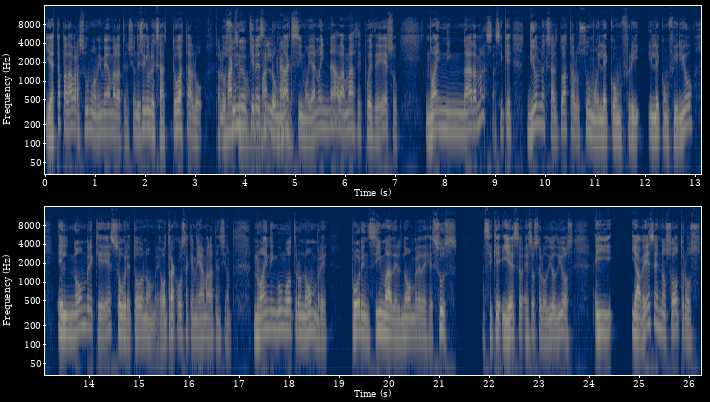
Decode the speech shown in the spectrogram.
Y esta palabra sumo a mí me llama la atención. Dice que lo exaltó hasta lo, lo, sumo, quiere decir lo máximo. Ya no hay nada más después de eso. No hay ni nada más. Así que Dios lo exaltó hasta lo sumo y le, confirió el nombre que es sobre todo nombre. Otra cosa que me llama la atención. No hay ningún otro nombre por encima del nombre de Jesús. Así que, y eso, eso se lo dio Dios. Y, y a veces nosotros,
